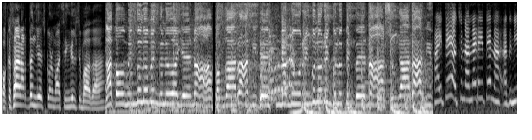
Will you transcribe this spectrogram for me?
ఒక్కసారి అర్థం చేసుకోండి మా సింగిల్స్ బాధ. నాతో మింగులు మింగులు అయ్యే నా బంగారానిదే నన్ను రింగులు రింగులు తిప్పే నా శృంగారాని అయితే వచ్చి నన్ను అడిగితే నా- అది నీ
